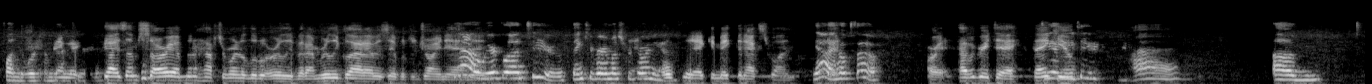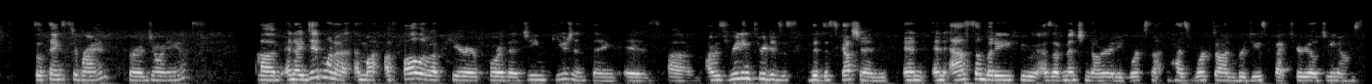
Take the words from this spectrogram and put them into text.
fun to work on anyway, Guys, I'm sorry I'm going to have to run a little early, but I'm really glad I was able to join in. Yeah, we're glad too. Thank you very much for joining hopefully us. Hopefully I can make the next one. Yeah, I hope so. All right. Have a great day. Thank you. You too. Bye. Um, so thanks to Brian for joining us. Um, and I did want to, a, a follow-up here for the gene fusion thing is um, I was reading through the discussion, and, and as somebody who, as I've mentioned already, works on, has worked on reduced bacterial genomes,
